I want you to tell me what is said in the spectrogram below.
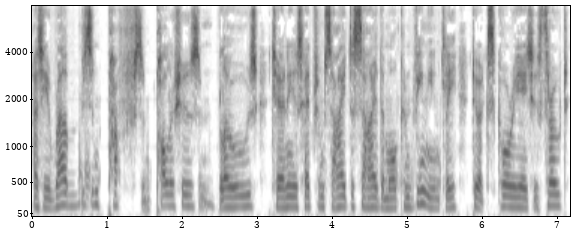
as he rubs and puffs and polishes and blows, turning his head from side to side the more conveniently to excoriate his throat,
